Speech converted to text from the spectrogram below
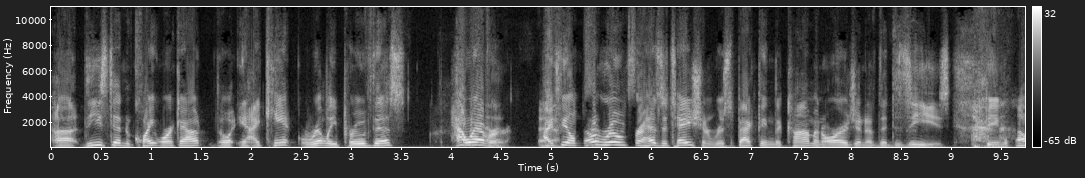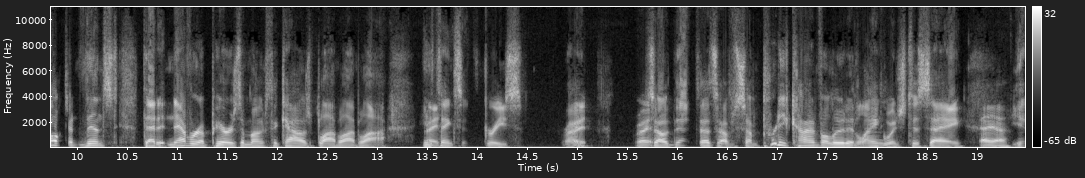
uh, these didn't quite work out. I can't really prove this. However, I feel no room for hesitation respecting the common origin of the disease, being well convinced that it never appears amongst the cows, blah, blah, blah. He Right. thinks it's grease, right? Right. So that, that's a, some pretty convoluted language to say, Yeah, yeah. "Yeah,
